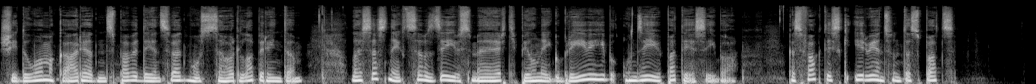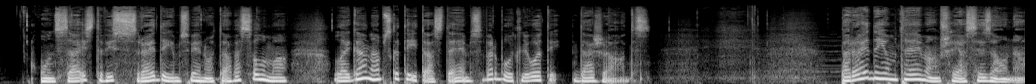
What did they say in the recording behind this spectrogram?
Šī doma, kā Ariadnes pavadiens, ved mūs cauri labirintam, lai sasniegtu savas dzīves mērķi, pilnīgu brīvību un dzīvi patiesībā, kas faktiski ir viens un tas pats, un saista visus raidījumus vienotā veselumā, lai gan apskatītās tēmas var būt ļoti dažādas. Par raidījumu tēmām šajā sezonā.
